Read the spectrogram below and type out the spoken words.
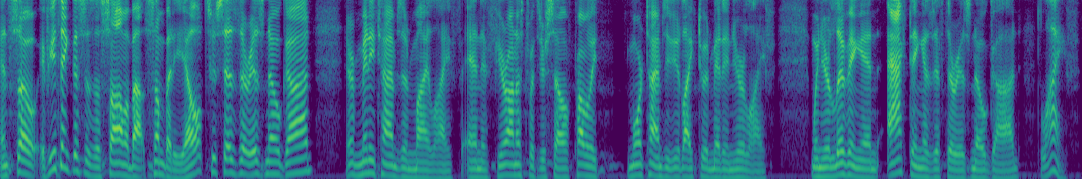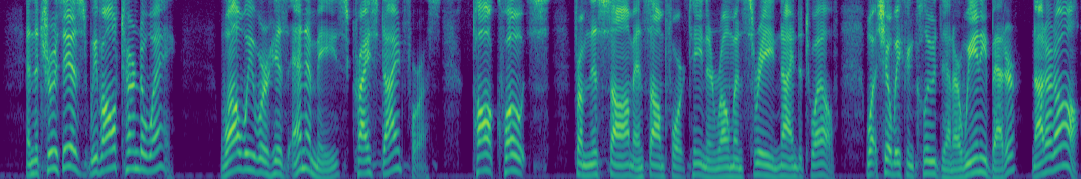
And so, if you think this is a psalm about somebody else who says there is no God, there are many times in my life, and if you're honest with yourself, probably more times than you'd like to admit in your life, when you're living in acting as if there is no God life. And the truth is, we've all turned away. While we were his enemies, Christ died for us. Paul quotes from this psalm and Psalm 14 in Romans 3 9 to 12. What shall we conclude then? Are we any better? Not at all.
